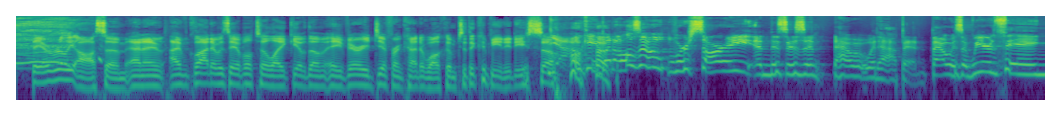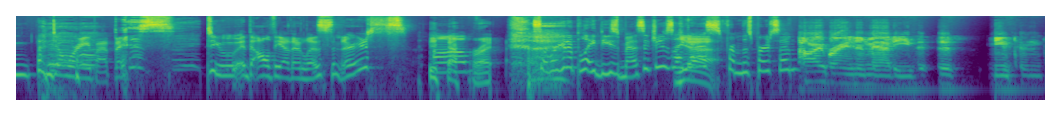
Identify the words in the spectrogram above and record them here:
they are really awesome, and I'm, I'm glad I was able to like give them a very different kind of welcome to the community. So Yeah, okay, but also we're sorry, and this isn't how it would happen. That was a weird thing. Don't worry about this. To all the other listeners. yeah, Um, right. So we're gonna play these messages, I Yeah. guess, from this person. Hi, Brian and Maddy. This is Mutant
